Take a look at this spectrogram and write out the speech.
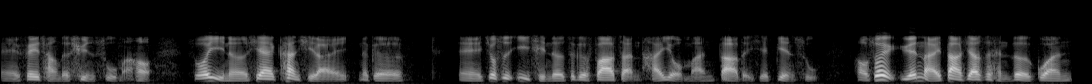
诶，非常的迅速嘛哈。所以呢，现在看起来那个，诶，就是疫情的这个发展还有蛮大的一些变数。好，所以原来大家是很乐观，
